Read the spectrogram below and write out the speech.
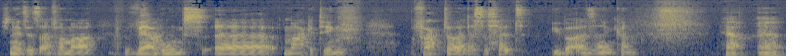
ich nenne es jetzt einfach mal Werbungs-Marketing-Faktor, äh, dass es halt überall sein kann. Ja, ja,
